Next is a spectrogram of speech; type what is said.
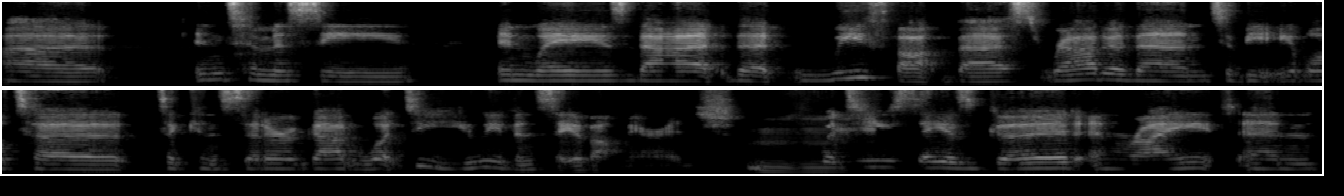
uh, intimacy in ways that that we thought best rather than to be able to to consider god what do you even say about marriage? Mm-hmm. what do you say is good and right? And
